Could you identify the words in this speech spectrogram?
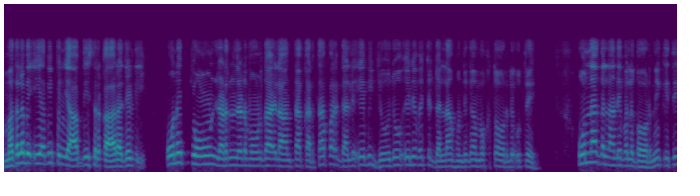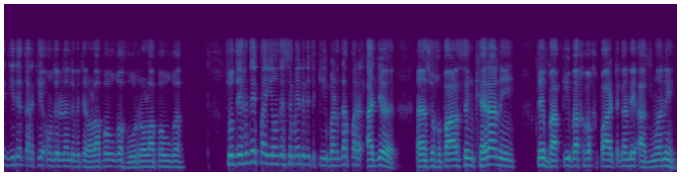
ਮਤਲਬ ਇਹ ਆ ਵੀ ਪੰਜਾਬ ਦੀ ਸਰਕਾਰ ਆ ਜਿਹੜੀ ਉਹਨੇ ਚੋਣ ਲੜਨ ਲੜਵਾਉਣ ਦਾ ਐਲਾਨ ਤਾਂ ਕਰਤਾ ਪਰ ਗੱਲ ਇਹ ਵੀ ਜੋ ਜੋ ਇਹਦੇ ਵਿੱਚ ਗੱਲਾਂ ਹੁੰਦੀਆਂ ਮੁੱਖ ਤੌਰ ਦੇ ਉੱਤੇ ਉਹਨਾਂ ਗੱਲਾਂ ਦੇ ਵੱਲ ਗੌਰ ਨਹੀਂ ਕੀਤੀ ਜਿਹਦੇ ਕਰਕੇ ਆਉਂਦੇ ਦਿਨਾਂ ਦੇ ਵਿੱਚ ਰੌਲਾ ਪਊਗਾ ਹੋਰ ਰੌਲਾ ਪਊਗਾ। ਸੋ ਦੇਖਦੇ ਭਾਈ ਆਉਂਦੇ ਸਮੇਂ ਦੇ ਵਿੱਚ ਕੀ ਬਣਦਾ ਪਰ ਅੱਜ ਅਹ, ਸੁਖਪਾਲ ਸਿੰਘ ਖਹਿਰਾ ਨੇ ਤੇ ਬਾਕੀ ਵੱਖ-ਵੱਖ ਪਾਰਟੀਆਂ ਦੇ ਆਗੂਆਂ ਨੇ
